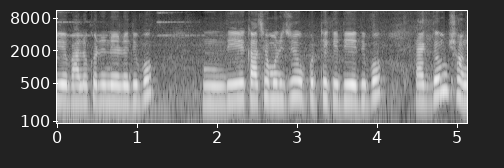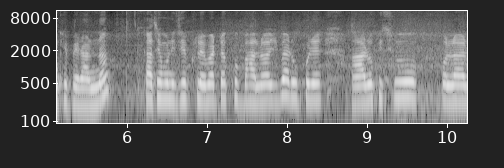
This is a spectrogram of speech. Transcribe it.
দিয়ে ভালো করে নেড়ে দিব। দিয়ে কাঁচামরিচও উপর থেকে দিয়ে দিব। একদম সংক্ষেপে রান্না। কাঁচামরিচের ফ্লেভারটা খুব ভালো আসবে আর উপরে আরও কিছু কলার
